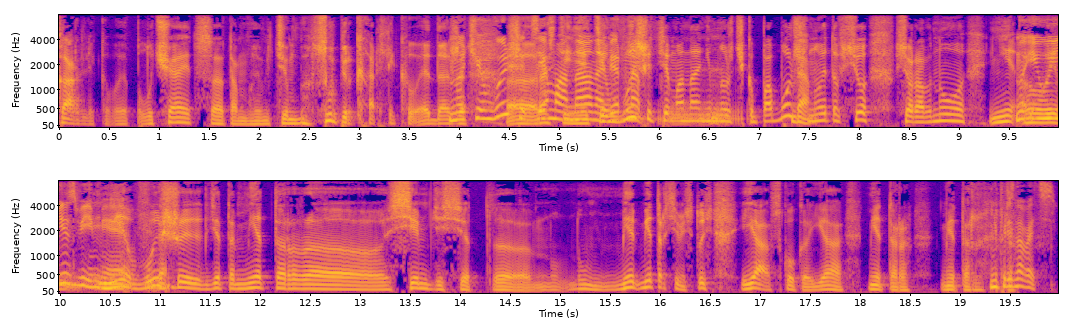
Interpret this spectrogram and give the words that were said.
карликовая получается, там, тем супер карликовая даже. Но чем выше, растение. тем она, тем наверное... выше, тем она немножечко побольше, да. но это все все равно не, ну, и э, уязвимее. не выше да. где-то метр э, семьдесят, э, ну, ну метр семьдесят. То есть я сколько? Я метр, метр... Не признавайтесь.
